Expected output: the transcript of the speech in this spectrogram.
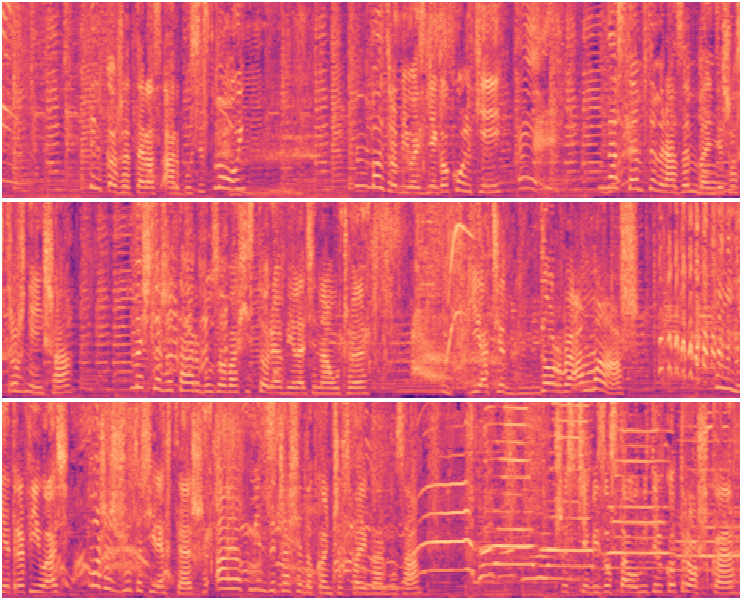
Tylko, że teraz arbuz jest mój. Bo zrobiłeś z niego kulki. Następnym razem będziesz ostrożniejsza. Myślę, że ta arbuzowa historia wiele cię nauczy. Ja cię dorwę, a masz! Nie trafiłaś. Możesz rzucać ile chcesz, a ja w międzyczasie dokończę swojego arbuza. Przez ciebie zostało mi tylko troszkę.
